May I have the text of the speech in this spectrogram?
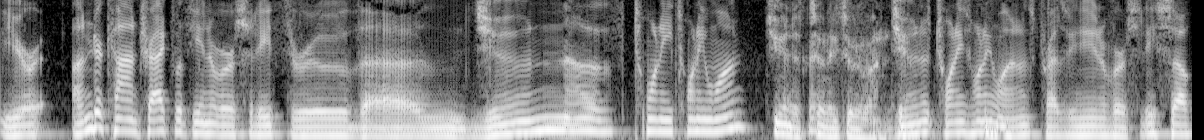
you're under contract with the university through the June of 2021. June of 2021. June of 2021 as president of the university. So,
